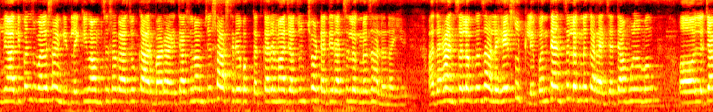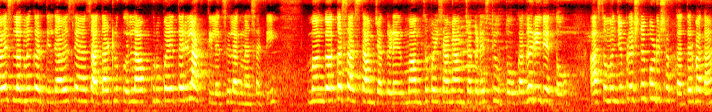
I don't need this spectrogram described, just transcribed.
मी आधी पण तुम्हाला सांगितलं की आमचा सगळा जो कारभार आहे ते अजून आमचे सासरे बघतात कारण माझ्या अजून छोट्या दिराचं लग्न झालं नाहीये. आता ह्यांचं लग्न झालं हे सुटले पण त्यांचं लग्न करायचं आहे त्यामुळं मग ज्यावेळेस लग्न करतील त्यावेळेस त्या सात आठ लोक लाख रुपये तरी लागतीलच लग्नासाठी. मग कसं असतं आमच्याकडे? मग आमचं पैसे आम्ही आमच्याकडेच ठेवतो का घरी देतो? असं म्हणजे प्रश्न पडू शकतात. तर बघा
